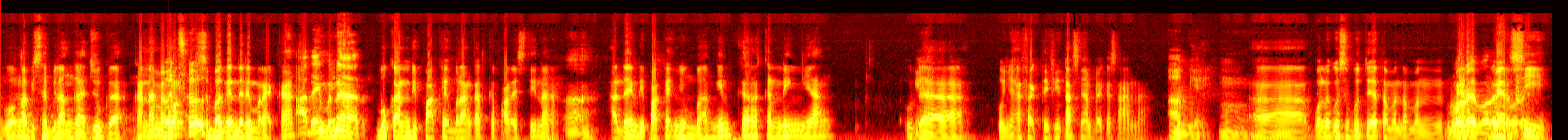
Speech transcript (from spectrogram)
gua nggak bisa bilang nggak juga, karena memang Betul. sebagian dari mereka Ada yang benar. bukan dipakai berangkat ke Palestina, Ah. ada yang dipakai nyumbangin ke rekening yang udah punya efektivitas nyampe ke sana. Oke. Hmm. Eh, boleh gue sebut ya teman-teman. Boleh, boleh, Mercy,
